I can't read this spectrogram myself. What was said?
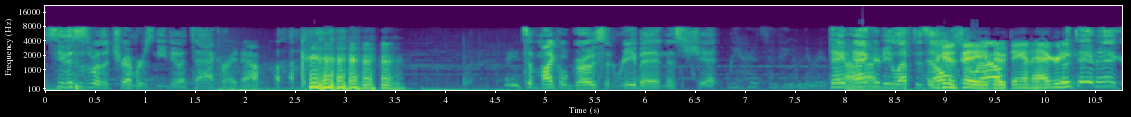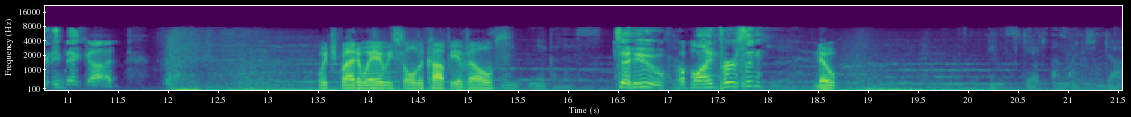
See, this is where the Tremors need to attack right now. Need some Michael Gross and Reba in this shit. We heard something on the roof. Dan Uh, Haggerty left his I was gonna elves say, around. no Dan Haggerty? No Dan Haggerty, thank God. Which, by the way, we sold a copy of Elves. To who? A blind person? Nope. Instead, a much darker,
